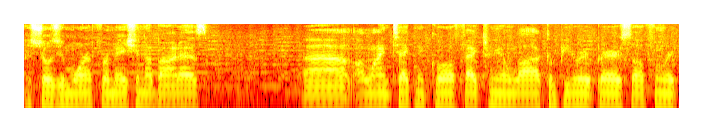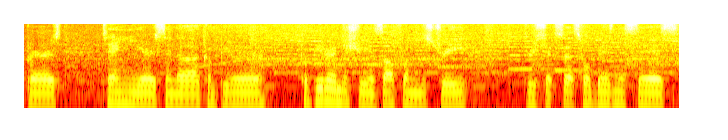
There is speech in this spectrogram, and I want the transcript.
it shows you more information about us uh, online technical, factory unlock, computer repairs, cell phone repairs, 10 years in the computer computer industry and cell phone industry, three successful businesses.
